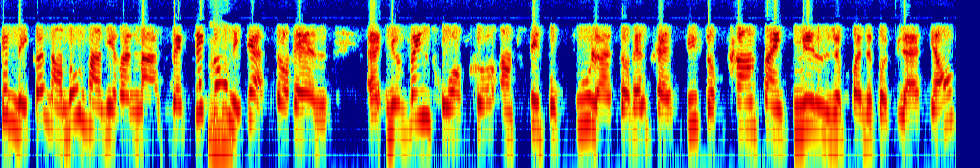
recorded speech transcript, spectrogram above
types d'écoles dans d'autres environnements. Je vous explique, là, on était à Sorel. Euh, il y a 23 cas en tout et pour tout là, à Sorel-Tracy sur 35 000, je crois, de population.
